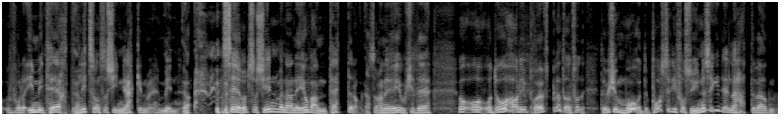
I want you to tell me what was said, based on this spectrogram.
For, det er imitert. Litt sånn som skinnjakken min. Ja. Ser ut som skinn, men han er jo vanntette, da. Så han er jo ikke det. Og, og, og da har de prøvd, blant annet, for det er jo ikke måte på så de forsyner seg i denne hatteverden.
